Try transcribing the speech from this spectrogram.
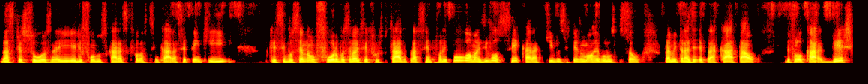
das pessoas, né? E ele foi um dos caras que falou assim, cara, você tem que ir, porque se você não for, você vai ser frustrado para sempre. Eu falei, pô, mas e você, cara? Aqui você fez uma revolução para me trazer para cá, tal. Ele falou, cara, deixa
